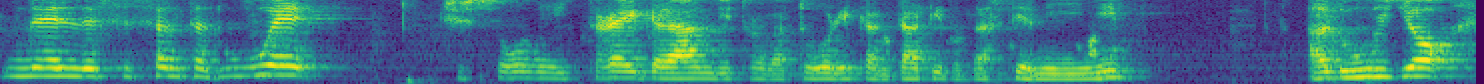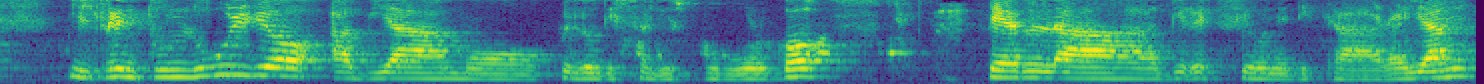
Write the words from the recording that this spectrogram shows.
nel 62 ci sono i tre grandi trovatori cantati da Bastianini. A luglio, il 31 luglio, abbiamo quello di Salisburgo per la direzione di Karajan,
